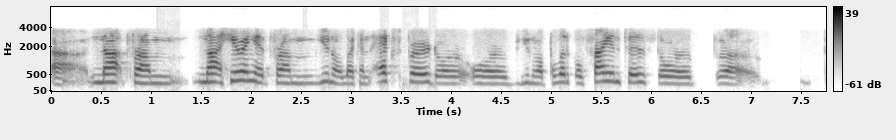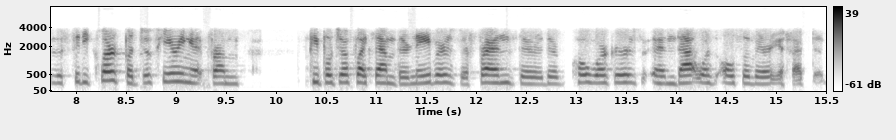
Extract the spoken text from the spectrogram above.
uh, not from not hearing it from you know like an expert or or you know a political scientist or uh, the city clerk but just hearing it from people just like them their neighbors their friends their their coworkers and that was also very effective.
